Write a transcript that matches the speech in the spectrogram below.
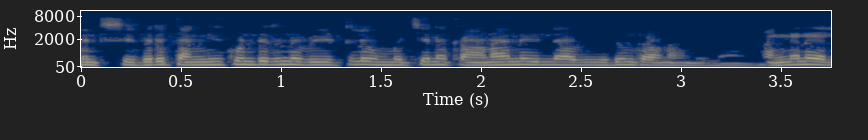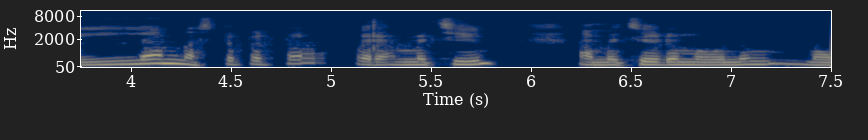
മീൻസ് ഇവർ തങ്ങിക്കൊണ്ടിരുന്ന വീട്ടിലെ ഉമ്മച്ചിനെ കാണാനില്ല ആ വീടും കാണാനില്ല. അങ്ങനെ എല്ലാം നഷ്ടപ്പെട്ട ഒരമ്മച്ചിയും അമ്മച്ചിയുടെ മോനും മോ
